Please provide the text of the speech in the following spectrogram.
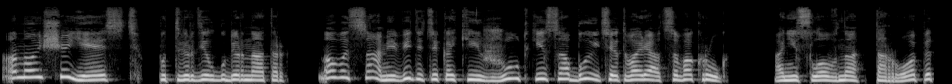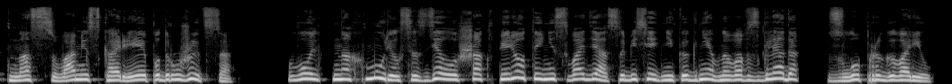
Оно еще есть, подтвердил губернатор. Но вы сами видите, какие жуткие события творятся вокруг. Они словно торопят нас с вами скорее подружиться. Вольт нахмурился, сделал шаг вперед и, не сводя собеседника гневного взгляда, зло проговорил.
